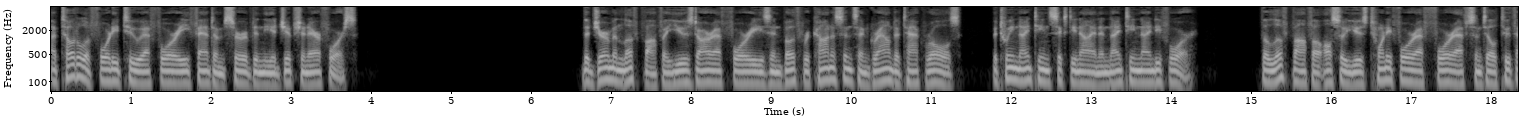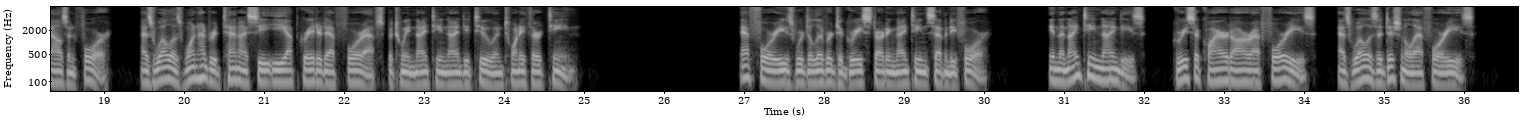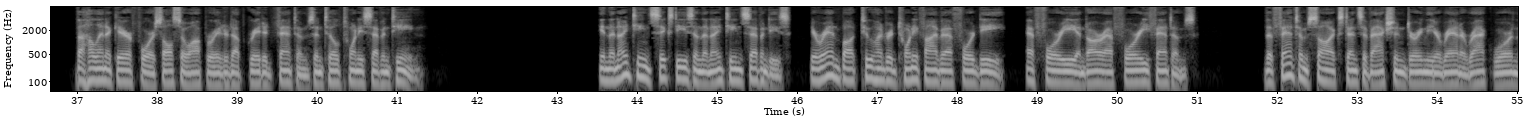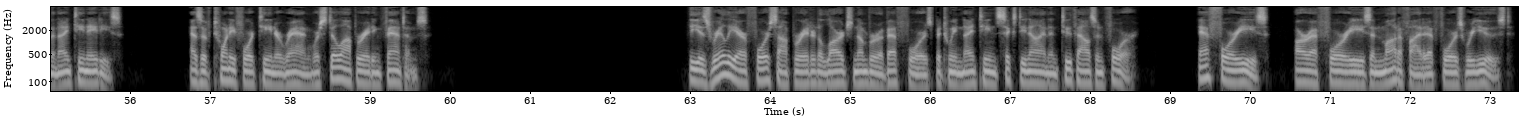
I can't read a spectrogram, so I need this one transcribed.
A total of 42 F-4E Phantoms served in the Egyptian Air Force. The German Luftwaffe used RF-4Es in both reconnaissance and ground attack roles, between 1969 and 1994. The Luftwaffe also used 24 F-4Fs until 2004, as well as 110 ICE upgraded F-4Fs between 1992 and 2013. F-4Es were delivered to Greece starting 1974. In the 1990s, Greece acquired RF-4Es, as well as additional F-4Es. The Hellenic Air Force also operated upgraded Phantoms until 2017. In the 1960s and the 1970s, Iran bought 225 F-4D, F-4E and RF-4E Phantoms. The Phantom saw extensive action during the Iran-Iraq War in the 1980s. As of 2014 Iran were still operating Phantoms. The Israeli Air Force operated a large number of F-4s between 1969 and 2004. F-4Es, RF-4Es and modified F-4s were used.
